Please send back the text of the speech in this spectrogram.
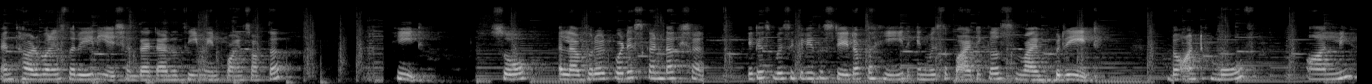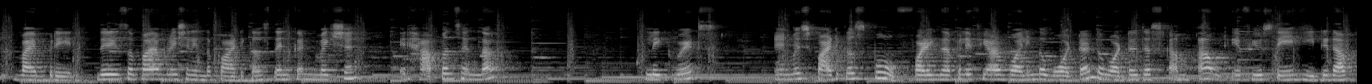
and third one is the radiation that are the three main points of the heat. So elaborate what is conduction it is basically the state of the heat in which the particles vibrate. Don't move, only vibrate. There is a vibration in the particles. Then convection, it happens in the liquids in which particles move. For example, if you are boiling the water, the water just come out. If you stay heated up,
